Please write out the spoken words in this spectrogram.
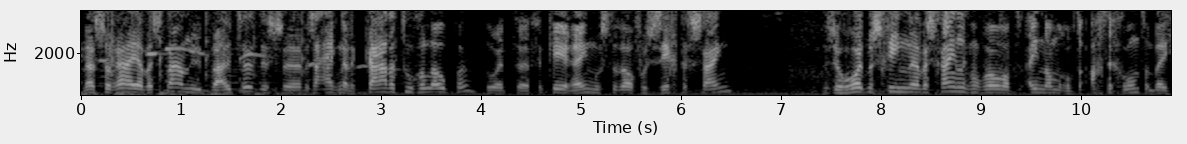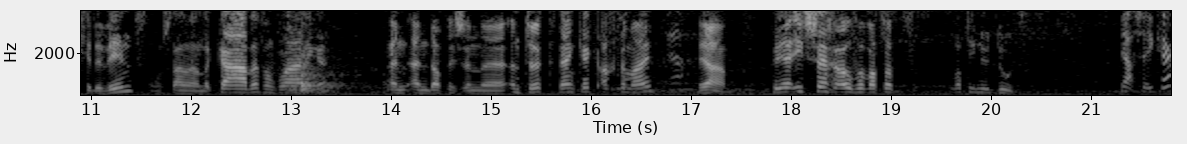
Nou, Soraya, we staan nu buiten. Dus eh, we zijn eigenlijk naar de kade toegelopen. Door het eh, verkeer heen moesten we wel voorzichtig zijn. Dus u hoort misschien eh, waarschijnlijk nog wel wat een en ander op de achtergrond. Een beetje de wind. We staan aan de kade van Vlaardingen. En, en dat is een, eh, een tuk, denk ik, achter mij. Ja. Ja. Kun je iets zeggen over wat, dat, wat hij nu doet? Ja, zeker.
